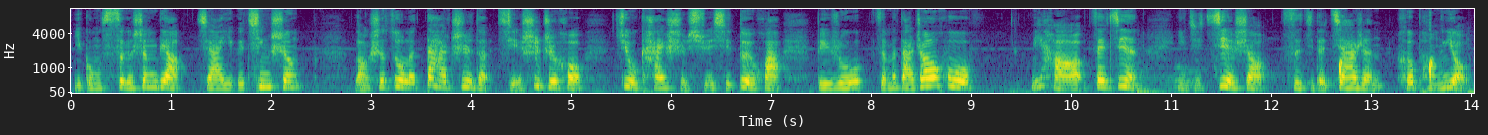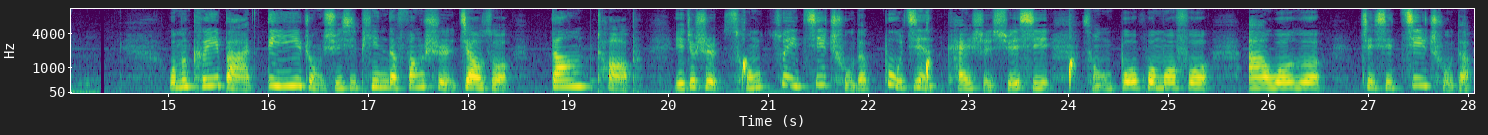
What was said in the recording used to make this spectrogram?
一共四个声调加一个轻声。老师做了大致的解释之后，就开始学习对话，比如怎么打招呼，你好，再见，以及介绍自己的家人和朋友。我们可以把第一种学习拼音的方式叫做 down top，也就是从最基础的部件开始学习，从波泼摸佛、啊喔呃这些基础的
